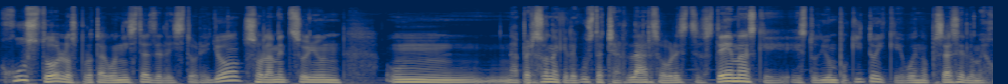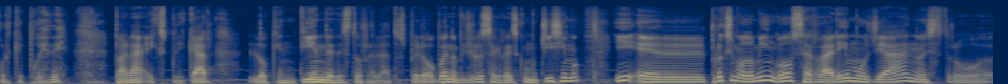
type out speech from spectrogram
justo los protagonistas de la historia. Yo solamente soy un una persona que le gusta charlar sobre estos temas, que estudió un poquito y que, bueno, pues hace lo mejor que puede para explicar lo que entiende de estos relatos. Pero bueno, pues yo les agradezco muchísimo y el próximo domingo cerraremos ya nuestro,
